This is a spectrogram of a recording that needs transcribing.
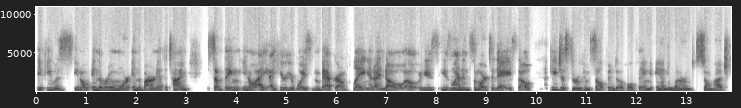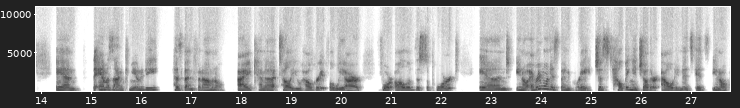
if he was, you know, in the room or in the barn at the time, something, you know, I, I hear your voice in the background playing and I know, oh, he's he's learning some more today. So he just threw himself into the whole thing and learned so much. And the Amazon community has been phenomenal. I cannot tell you how grateful we are for all of the support. And you know everyone has been great just helping each other out. And it's it's you know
